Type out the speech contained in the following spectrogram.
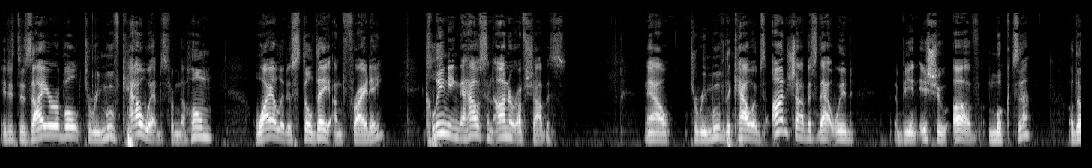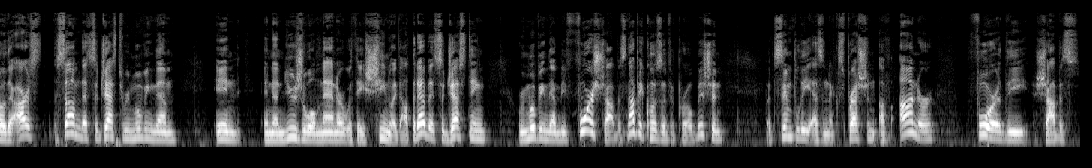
It is desirable to remove cowwebs from the home while it is still day on Friday, cleaning the house in honor of Shabbos. Now, to remove the cowwebs on Shabbos, that would be an issue of muktzah, although there are some that suggest removing them in an unusual manner with a shinoi. The Alter Rebbe is suggesting removing them before Shabbos, not because of a prohibition, but simply as an expression of honor for the Shabbos.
